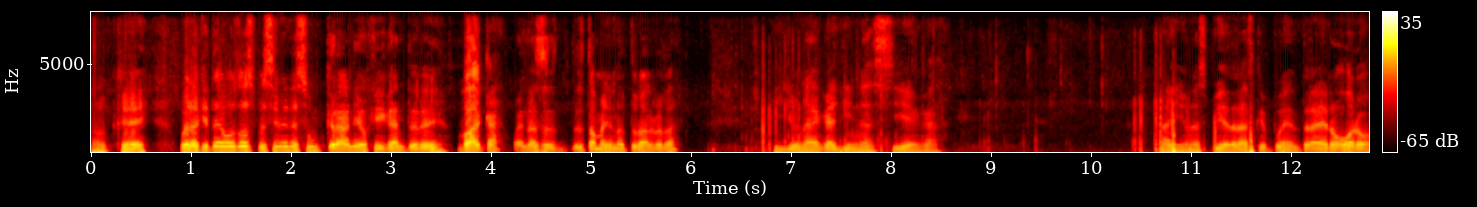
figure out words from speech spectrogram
Ok. Bueno, aquí tenemos dos especímenes. Un cráneo gigante de vaca. Bueno, eso es de tamaño natural, ¿verdad? Y una gallina ciega. Hay unas piedras que pueden traer oro.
